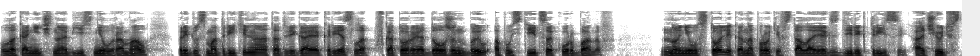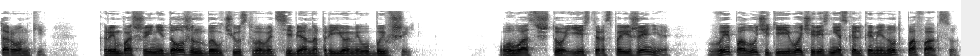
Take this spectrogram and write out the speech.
лаконично объяснил Ромал, предусмотрительно отодвигая кресло, в которое должен был опуститься Курбанов. Но не у столика напротив стола экс-директрисы, а чуть в сторонке. Крымбаши не должен был чувствовать себя на приеме у бывшей. «У вас что, есть распоряжение?» Вы получите его через несколько минут по факсу.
